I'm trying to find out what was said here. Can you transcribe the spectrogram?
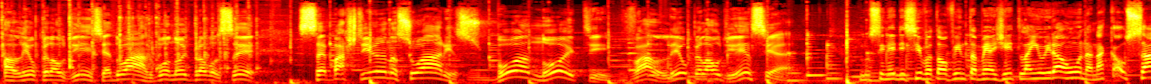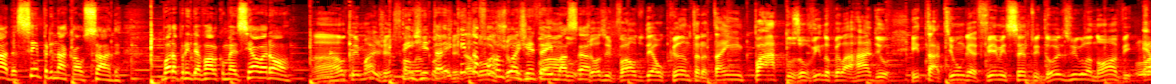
Valeu pela audiência. Eduardo, boa noite pra você. Sebastiana Soares, boa noite. Valeu pela audiência. Lucineide Silva tá ouvindo também a gente lá em Uiraúna, na calçada, sempre na calçada. Bora pro intervalo comercial, Heron? Não, tem mais gente Tem falando gente com a aí? gente. Quem tá Alô, falando com a gente aí, Marcelo? Josivaldo de Alcântara, tá em Patos, ouvindo pela rádio Itatiunga FM 102,9. Um Elson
